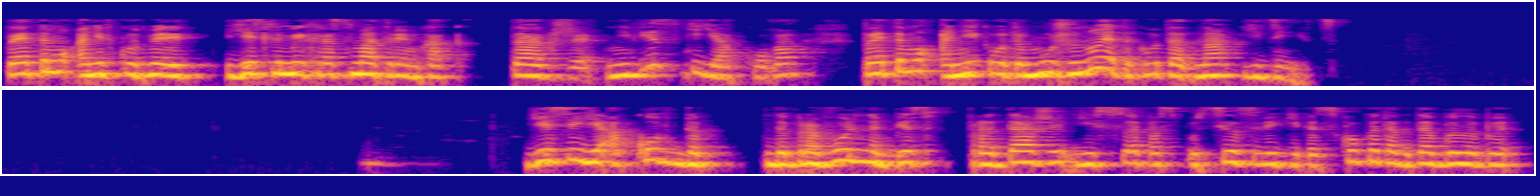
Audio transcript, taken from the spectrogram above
Поэтому они в какой-то мере, если мы их рассматриваем как также невестки Якова, поэтому они как будто муж и женой, это как будто одна единица. Если Яков добровольно, без продажи Иисуса спустился в Египет, сколько тогда было бы,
